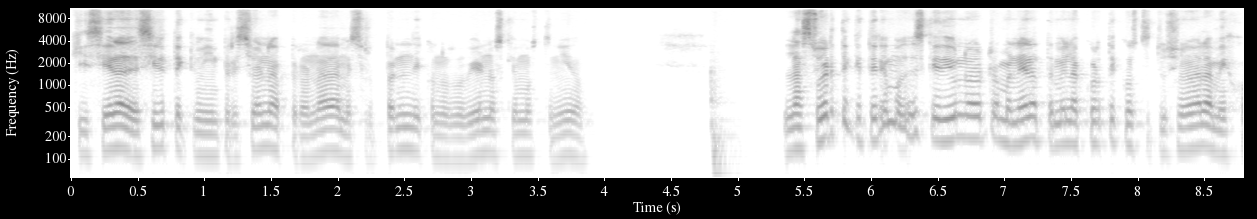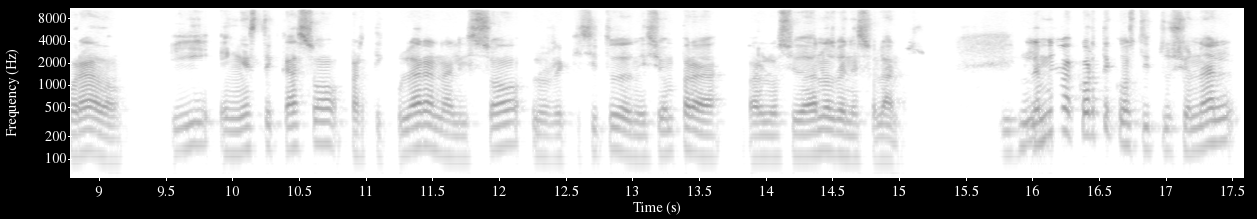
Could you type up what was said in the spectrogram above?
Quisiera decirte que me impresiona, pero nada me sorprende con los gobiernos que hemos tenido. La suerte que tenemos es que de una u otra manera también la Corte Constitucional ha mejorado y en este caso particular analizó los requisitos de admisión para, los ciudadanos venezolanos. La misma Corte Constitucional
